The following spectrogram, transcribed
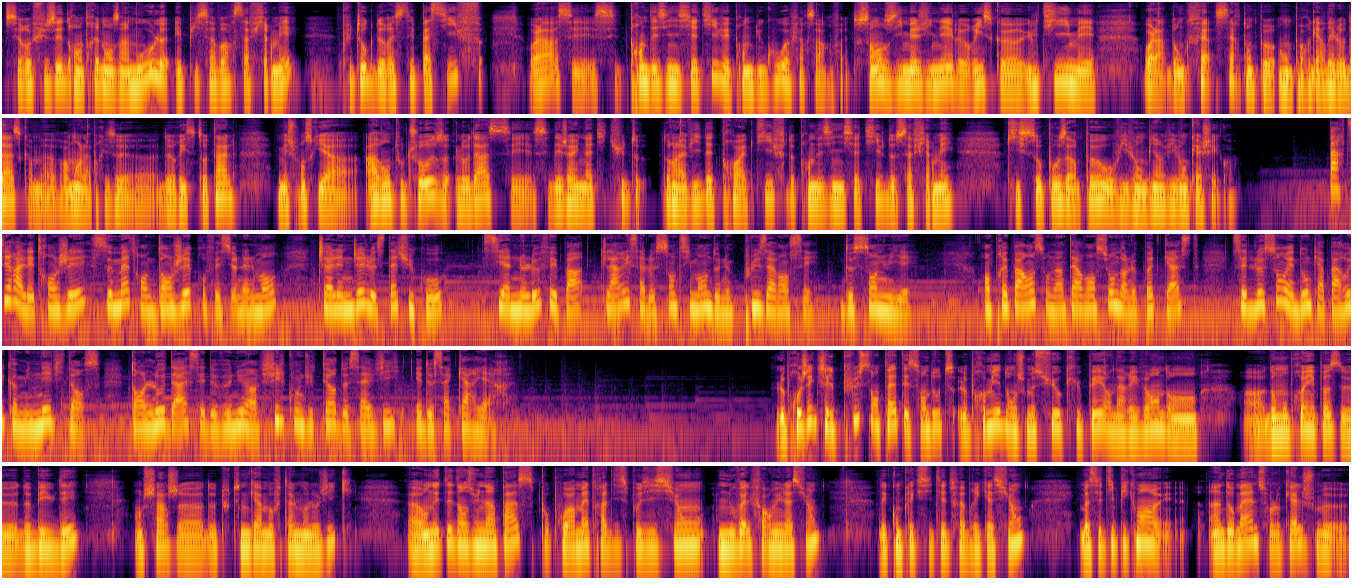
c'est refuser de rentrer dans un moule et puis savoir s'affirmer plutôt que de rester passif. Voilà, c'est de prendre des initiatives et prendre du goût à faire ça en fait, sans imaginer le risque euh, ultime et voilà. Donc certes, on peut on peut regarder l'audace comme euh, vraiment la prise de risque totale, mais je pense qu'il y a avant toute chose, l'audace c'est déjà une attitude dans la vie d'être proactif, de prendre des initiatives, de s'affirmer, qui s'oppose un peu au vivons bien, vivons cachés quoi. Partir à l'étranger, se mettre en danger professionnellement, challenger le statu quo, si elle ne le fait pas, Clarisse a le sentiment de ne plus avancer, de s'ennuyer. En préparant son intervention dans le podcast, cette leçon est donc apparue comme une évidence, tant l'audace est devenue un fil conducteur de sa vie et de sa carrière. Le projet que j'ai le plus en tête est sans doute le premier dont je me suis occupé en arrivant dans, euh, mon premier poste de, de BUD, en charge euh, de toute une gamme ophtalmologique. Euh, on était dans une impasse pour pouvoir mettre à disposition une nouvelle formulation, des complexités de fabrication. Bah, c'est typiquement un domaine sur lequel je me,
